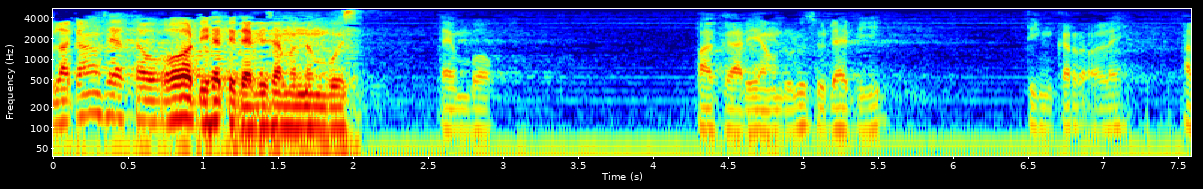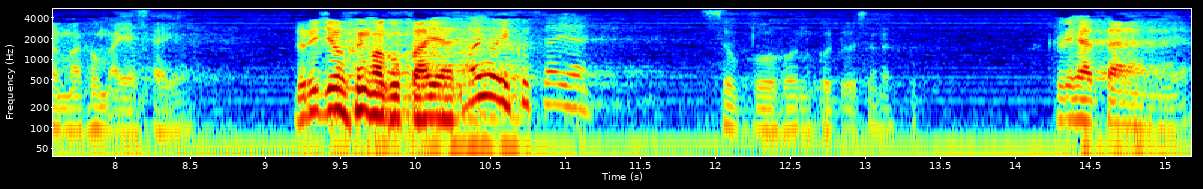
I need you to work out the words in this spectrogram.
Belakang saya tahu, oh dia tidak bisa menembus tembok pagar yang dulu sudah ditingker oleh almarhum ayah saya. Dari jauh ngaku bayar, ayo ikut saya. Subuhun kudusun kelihatan ya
